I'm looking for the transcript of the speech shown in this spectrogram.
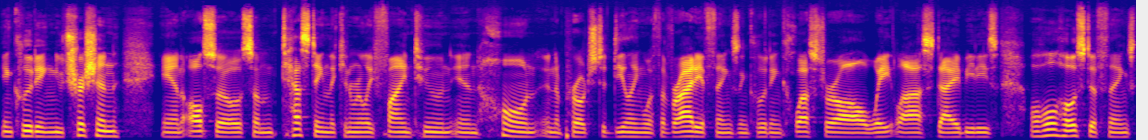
including nutrition and also some testing that can really fine tune and hone an approach to dealing with a variety of things, including cholesterol, weight loss, diabetes, a whole host of things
